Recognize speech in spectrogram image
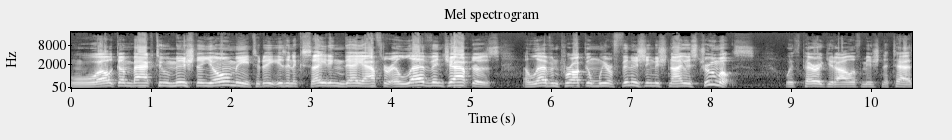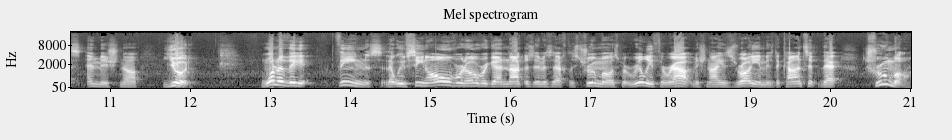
Welcome back to Mishnah Yomi. Today is an exciting day after 11 chapters, 11 prakim. We are finishing Mishnayos Trumos with Perak Yud Aleph, Mishnah Tes, and Mishnah Yud. One of the themes that we've seen over and over again, not just in Masechtas Trumos, but really throughout Mishnayos Royim, is the concept that Truma,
